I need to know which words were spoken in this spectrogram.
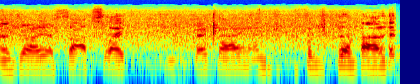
And dry your socks like that guy and forget about it.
